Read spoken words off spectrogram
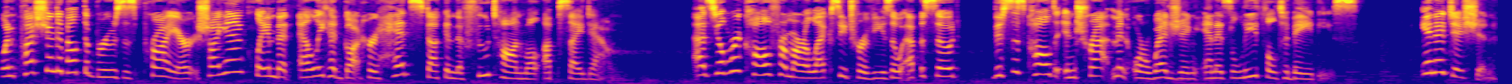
When questioned about the bruises prior, Cheyenne claimed that Ellie had got her head stuck in the futon while upside down. As you'll recall from our Alexi Treviso episode, this is called entrapment or wedging and it's lethal to babies. In addition,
